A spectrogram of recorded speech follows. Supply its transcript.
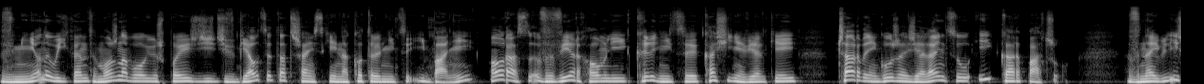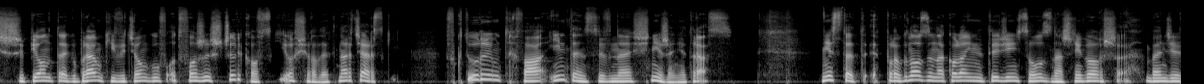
W miniony weekend można było już pojeździć w Białce Tatrzańskiej na Kotelnicy i Bani oraz w Wierchomli, Krynicy, Kasinie Wielkiej, Czarnej Górze, Zieleńcu i Karpaczu. W najbliższy piątek bramki wyciągów otworzy Szczyrkowski Ośrodek Narciarski, w którym trwa intensywne śnieżenie tras. Niestety, prognozy na kolejny tydzień są znacznie gorsze. Będzie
